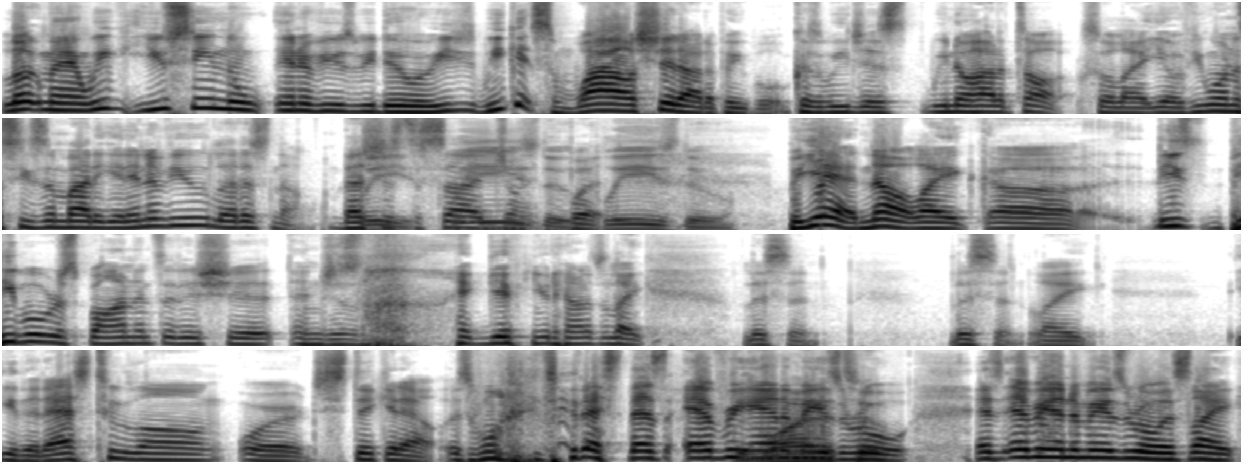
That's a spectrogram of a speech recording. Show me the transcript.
Look, man, we you seen the interviews we do. We we get some wild shit out of people because we just we know how to talk. So like, yo, if you want to see somebody get interviewed, let us know. That's please, just a side please joint. do, But please do. But yeah, no, like uh these people responding to this shit and just like giving you down. It's like, listen, listen, like either that's too long or stick it out. It's one two. That's that's every It's anime's rule. It's every anime's rule. It's like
